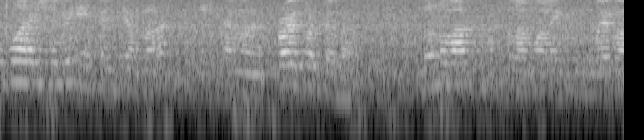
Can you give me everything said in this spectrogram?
উপহার হিসেবে এই ফ্যানটি আপনারা ক্রয় করতে পারেন। ধন্যবাদ, আসসালামু আলাইকুম, বাই বাই।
